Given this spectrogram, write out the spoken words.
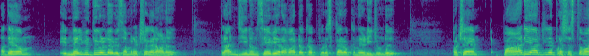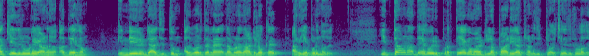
അദ്ദേഹം നെൽവിത്തുകളുടെ ഒരു സംരക്ഷകനാണ്. പ്ലാൻ ജീനും സേവിയർ അവാർഡൊക്കെ പുരസ്കാരമൊക്കെ നേടിയിട്ടുണ്ട്. പക്ഷേ പാടിയാർട്ടിനെ പ്രശസ്തമാക്കിയതിലൂടെയാണ് അദ്ദേഹം ഇന്ത്യയിലും രാജ്യത്തും അതുപോലെ തന്നെ നമ്മുടെ നാട്ടിലൊക്കെ അറിയപ്പെടുന്നത്. ഇത്തവണ അദ്ദേഹം ഒരു പ്രത്യേകമായിട്ടുള്ള പാടിയാർട്ടാണ് ചിട്ടോ ചെയ്തിട്ടുള്ളത്.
